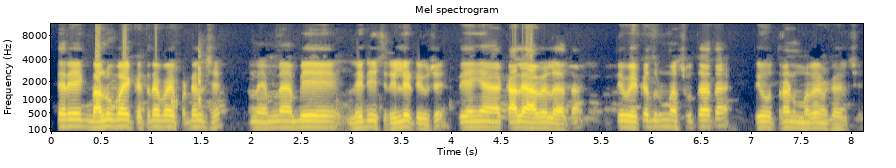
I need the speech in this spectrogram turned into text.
અત્યારે એક બાલુભાઈ કચરાભાઈ પટેલ છે અને એમના બે લેડીઝ રિલેટિવ છે. તે અહીંયા કાલે આવેલા હતા. તેઓ એક જ રૂમમાં સૂતા હતા. તેઓ ત્રણ મરણ ગયેલ છે.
